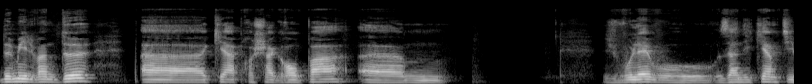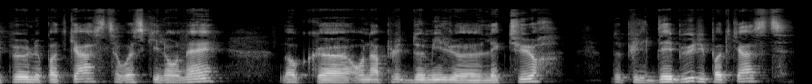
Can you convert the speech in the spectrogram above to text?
2022, euh, qui approche à grands pas, euh, je voulais vous indiquer un petit peu le podcast, où est-ce qu'il en est. Donc, euh, on a plus de 2000 euh, lectures depuis le début du podcast.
